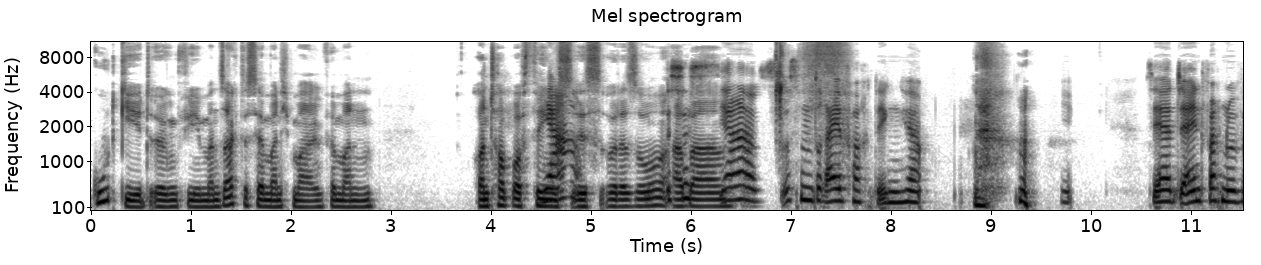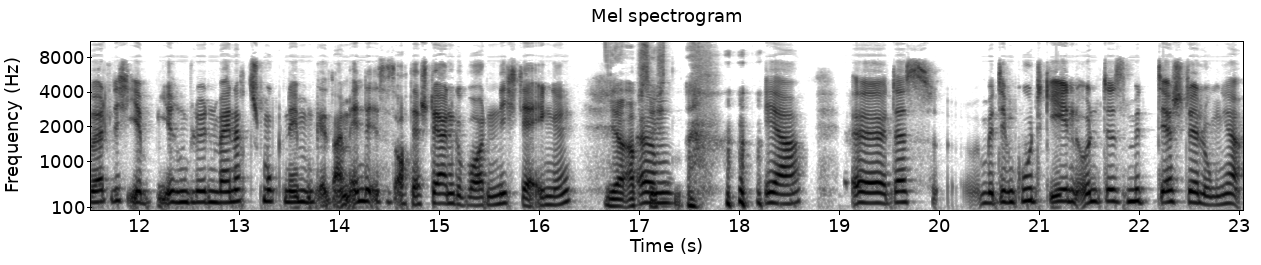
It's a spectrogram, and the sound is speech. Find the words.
gut geht irgendwie. Man sagt es ja manchmal, wenn man on top of things Ja. ist oder so, aber ist, ja, es ist ein Dreifachding, ja. Sie hat einfach nur wörtlich ihr, ihren blöden Weihnachtsschmuck nehmen. Also am Ende ist es auch der Stern geworden, nicht der Engel. ja, Absicht. Ähm, Ja, äh, das mit dem Gutgehen und das mit der Stellung, ja,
